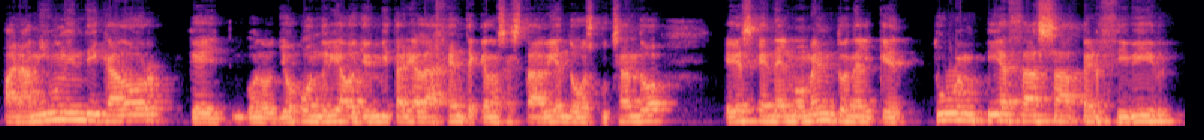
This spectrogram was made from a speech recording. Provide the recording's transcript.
Para mí un indicador que, bueno, yo pondría o yo invitaría a la gente que nos está viendo o escuchando es en el momento en el que tú empiezas a percibir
